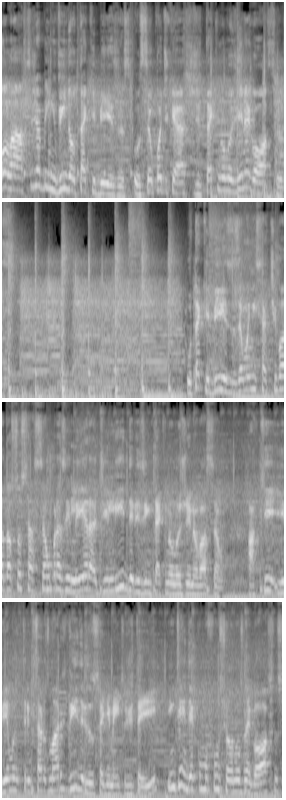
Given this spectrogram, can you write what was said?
Olá, seja bem-vindo ao Tech Business, o seu podcast de tecnologia e negócios. O Tech Business é uma iniciativa da Associação Brasileira de Líderes em Tecnologia e Inovação. Aqui iremos entrevistar os maiores líderes do segmento de TI, entender como funcionam os negócios,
